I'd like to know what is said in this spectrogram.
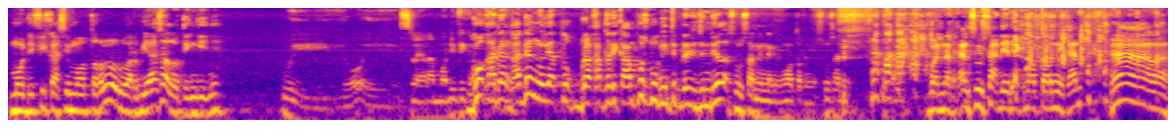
modifikasi motor lo luar biasa lo tingginya. Wih, yoi, selera modifikasi. Gue kadang-kadang ngeliat lo berangkat dari kampus, gue ngintip dari jendela susah nih naik motornya, susah nih. Susah. Bener kan susah dia naik motor nih kan? Nah,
